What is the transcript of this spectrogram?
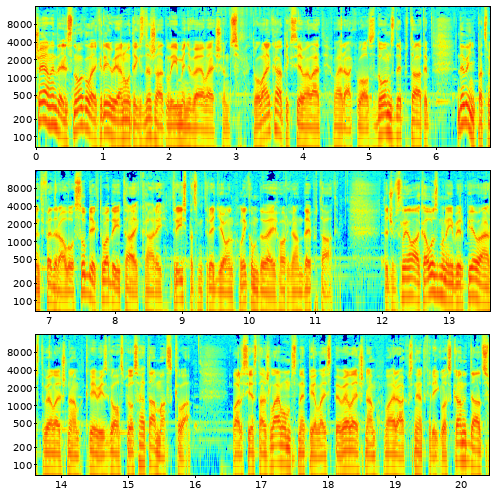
Šajā nedēļas nogalē Krievijā notiks dažādi līmeņa vēlēšanas. To laikā tiks ievēlēti vairāki valsts domas deputāti, 19 federālo subjektu vadītāji, kā arī 13 reģionu likumdevēju orgānu deputāti. Taču vislielākā uzmanība ir pievērsta vēlēšanām Krievijas galvaspilsētā Maskavā. Varas iestāžu lēmums nepielaist pie vēlēšanām vairākus neatkarīgos kandidātus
